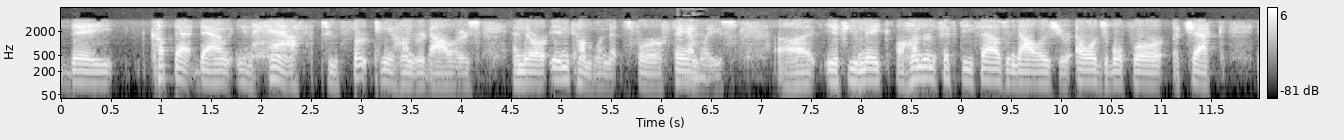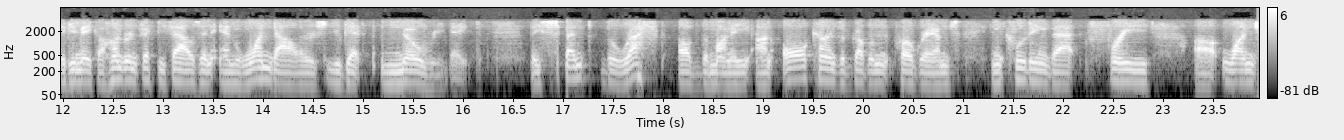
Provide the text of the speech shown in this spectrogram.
They cut that down in half to $1,300, and there are income limits for families. Uh, if you make $150,000, you're eligible for a check. If you make $150,001, you get no rebate. They spent the rest of the money on all kinds of government programs, including that free uh, lunch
